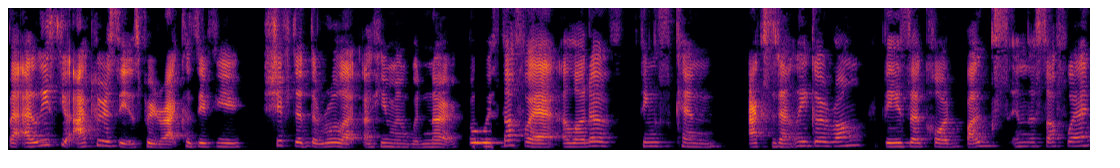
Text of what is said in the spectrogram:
But at least your accuracy is pretty right because if you shifted the ruler, a human would know. But with software, a lot of things can accidentally go wrong. These are called bugs in the software.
